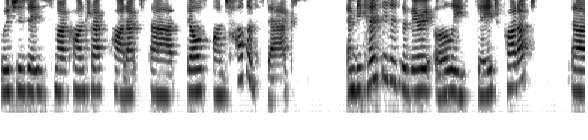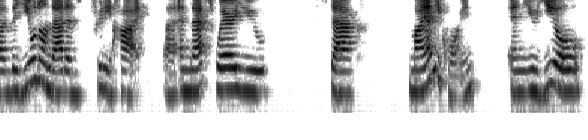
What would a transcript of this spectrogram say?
which is a smart contract product uh, built on top of stacks. And because it is a very early stage product, uh, the yield on that is pretty high. Uh, and that's where you stack Miami coin and you yield,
